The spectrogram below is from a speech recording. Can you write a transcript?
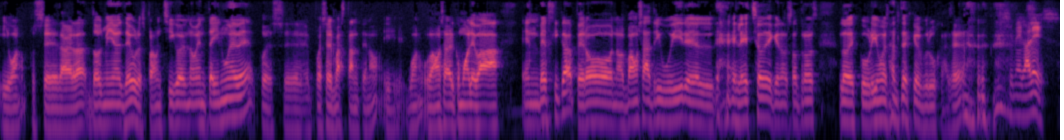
y bueno, pues eh, la verdad, 2 millones de euros para un chico del 99 pues, eh, pues es bastante, ¿no? Y bueno, vamos a ver cómo le va en Bélgica, pero nos vamos a atribuir el, el hecho de que nosotros lo descubrimos antes que el Brujas, ¿eh? senegalés.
